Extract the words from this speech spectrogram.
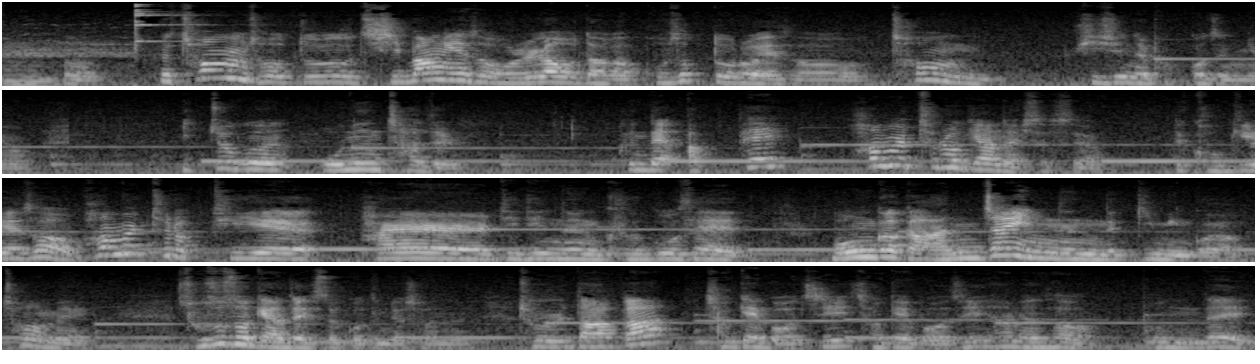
음. 어. 처음 저도 지방에서 올라오다가 고속도로에서 처음 귀신을 봤거든요. 이쪽은 오는 차들. 근데 앞에 화물 트럭이 하나 있었어요. 근데 거기에서 화물 트럭 뒤에 발 디디는 그곳에 뭔가가 앉아 있는 느낌인 거예요. 처음에 조수석에 앉아 있었거든요. 저는 졸다가 저게 뭐지, 저게 뭐지 하면서 보는데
